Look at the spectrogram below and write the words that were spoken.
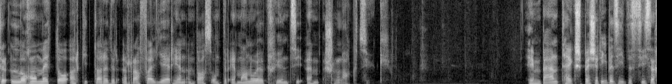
der Laurent Metto an Gitarre, der Raphael Jerien am Bass und der Emanuel Künzi am Schlagzeug. Im Bandtext beschreiben sie, dass sie sich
